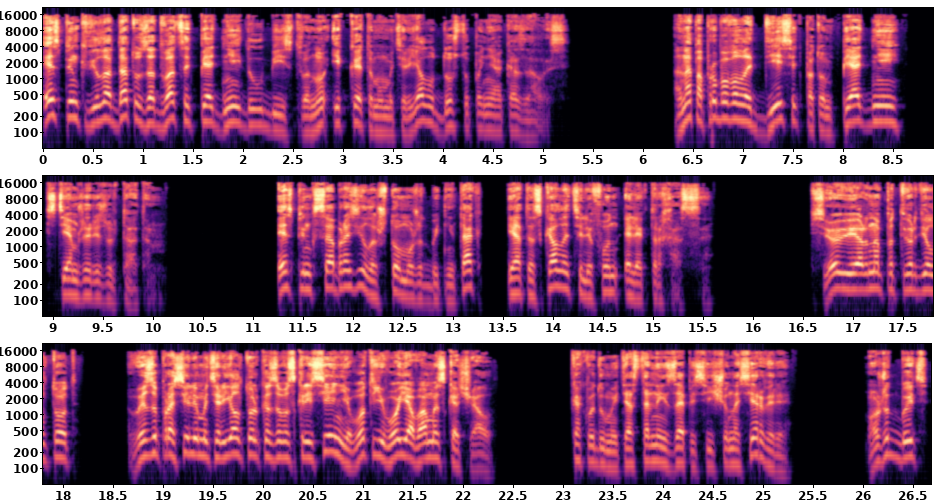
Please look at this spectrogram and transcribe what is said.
Эспинг ввела дату за 25 дней до убийства, но и к этому материалу доступа не оказалось. Она попробовала 10, потом 5 дней с тем же результатом. Эспинг сообразила, что может быть не так, и отыскала телефон Электро-Хассе. «Все верно», — подтвердил тот. Вы запросили материал только за воскресенье, вот его я вам и скачал. Как вы думаете, остальные записи еще на сервере? Может быть.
